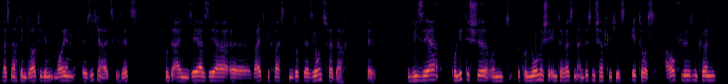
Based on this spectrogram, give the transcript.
was nach dem dortigen neuen äh, Sicherheitsgesetz unter einen sehr, sehr äh, weit gefassten Subversionsverdacht fällt. Und wie sehr politische und ökonomische Interessen ein wissenschaftliches Ethos auflösen können,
